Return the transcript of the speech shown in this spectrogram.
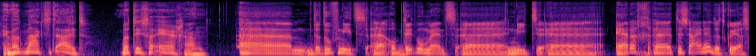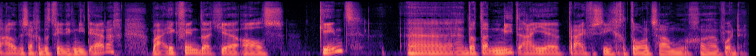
En wat maakt het uit? Wat is er erg aan? Ehm, dat hoeft niet eh, op dit moment eh, niet eh, erg te zijn. Hè. Dat kun je als ouder zeggen, dat vind ik niet erg. Maar ik vind dat je als kind... dat er niet aan je privacy getornd zou mogen worden.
